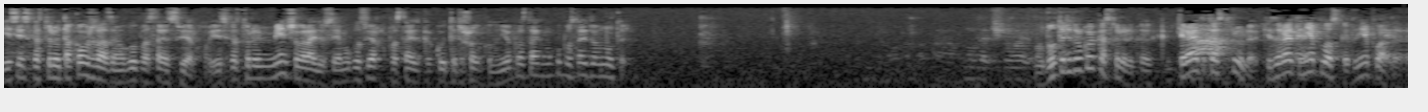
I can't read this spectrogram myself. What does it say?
Если есть кастрюля такого же раза, я могу поставить сверху. Если кастрюля меньшего радиуса, я могу сверху поставить какую-то решетку на нее поставить, могу поставить вовнутрь. А, Ну, это? Внутрь другой кастрюли. Кира это кастрюля. Кира это не плоская, это не плата.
